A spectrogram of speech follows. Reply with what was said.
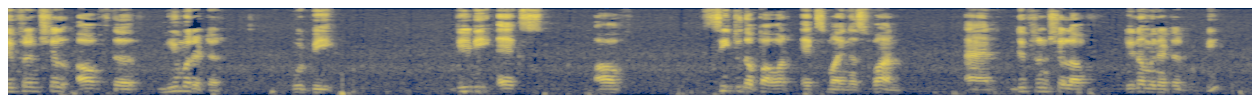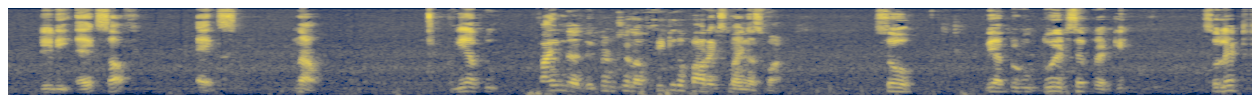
Differential of the numerator would be ddx of c to the power x minus 1 and differential of denominator would be ddx of x. Now, we have to find the differential of c to the power x minus 1. So, we have to do it separately. So, let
